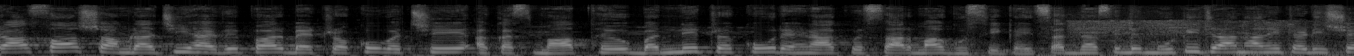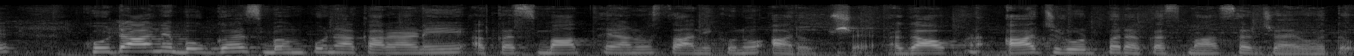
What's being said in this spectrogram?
મોડાસા શામળાજી હાઈવે પર બે ટ્રકો વચ્ચે અકસ્માત થયો. બંને ટ્રકો રહેણાંક વિસ્તારમાં ઘૂસી ગઈ. સદનસીબે મોટી જાનહાની ટળી છે. ખોટા અને બોગસ બમ્પોના કારણે અકસ્માત થયાનો સ્થાનિકોનો આરોપ છે. અગાઉ પણ આ જ રોડ પર અકસ્માત સર્જાયો હતો.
